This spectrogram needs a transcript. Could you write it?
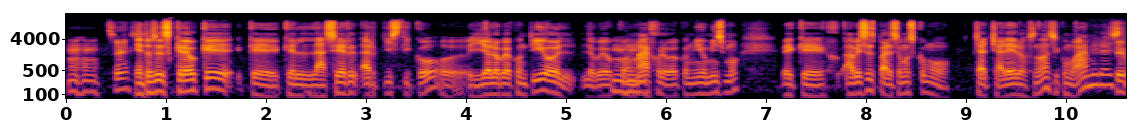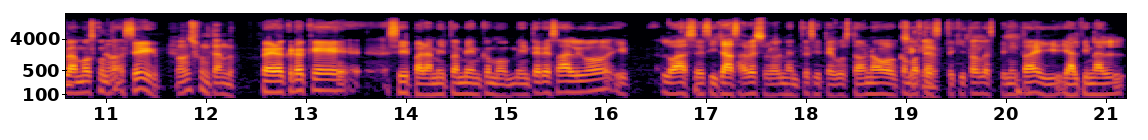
Y entonces creo que, que, el hacer artístico, y yo lo veo contigo, lo veo con Majo, lo veo conmigo mismo, de que a veces parecemos como chachareros, ¿no? Así como, ah, mira esto. Sí, vamos juntando. Sí. Vamos juntando. Pero creo que sí, para mí también como me interesa algo y lo haces y ya sabes realmente si te gusta o no, como te, te, quitas la espinita y, y, al final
